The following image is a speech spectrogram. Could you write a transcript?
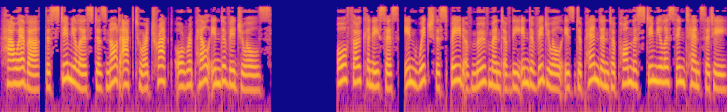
However, the stimulus does not act to attract or repel individuals. Orthokinesis, in which the speed of movement of the individual is dependent upon the stimulus intensity.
